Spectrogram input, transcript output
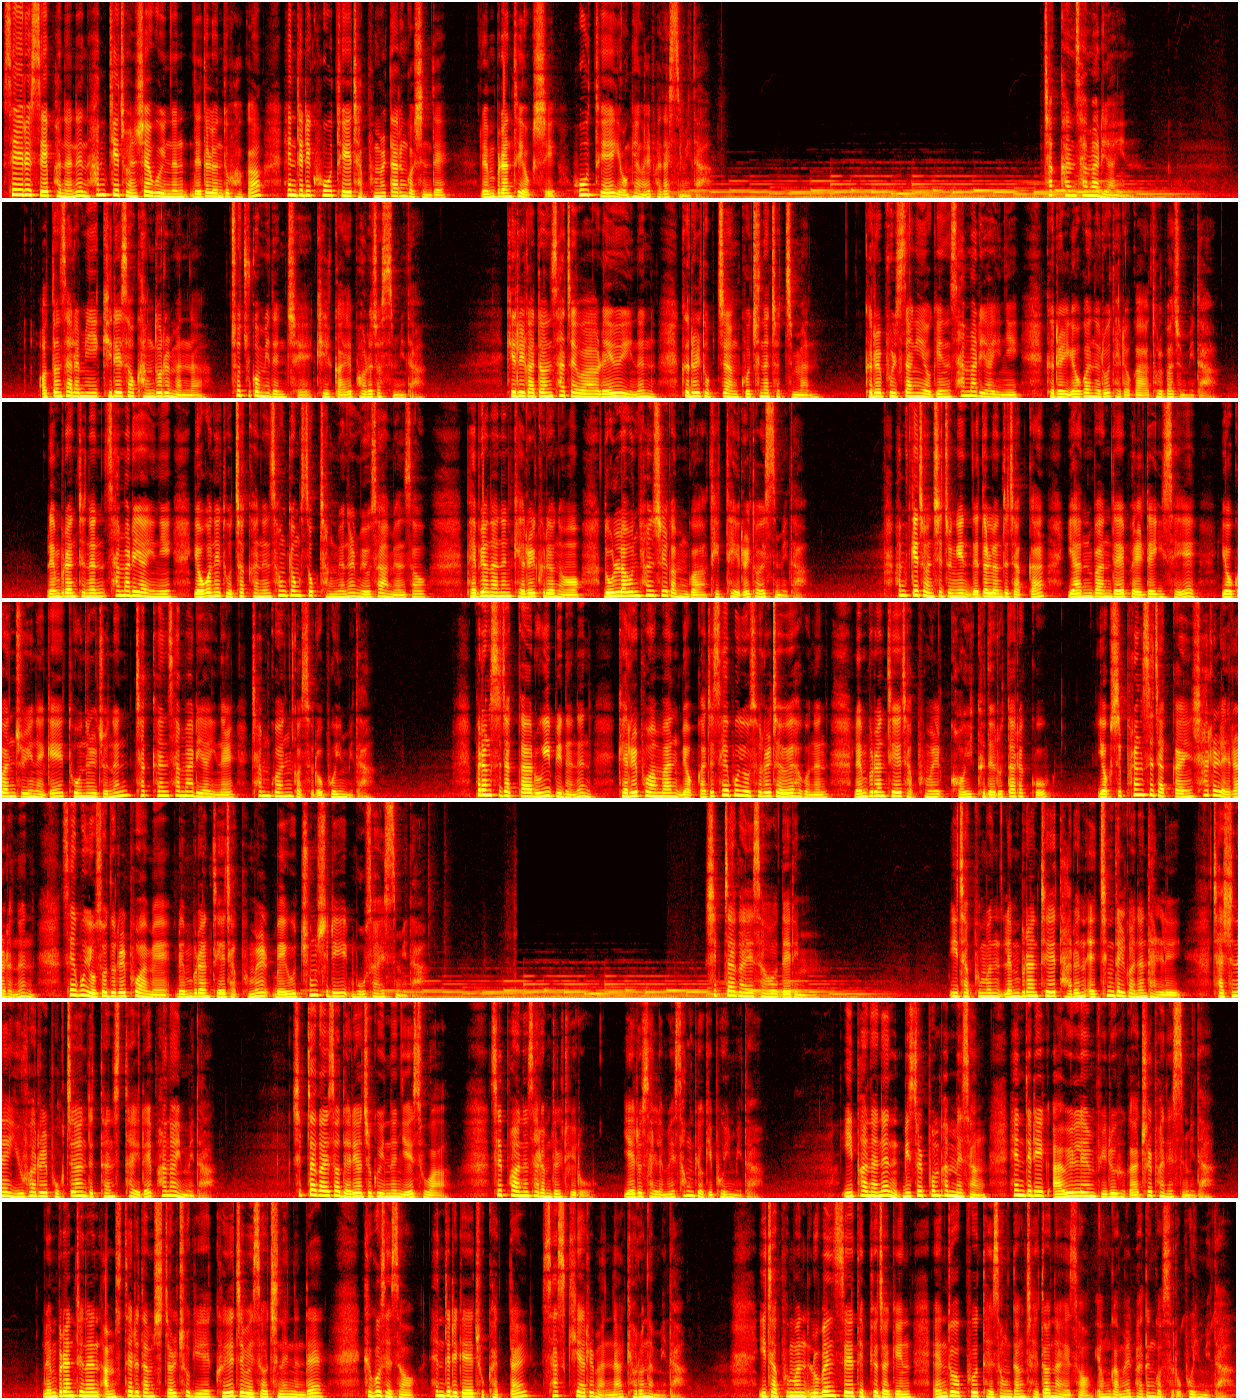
세헤르스의 판화는 함께 전시하고 있는 네덜란드 화가 핸드릭 호우트의 작품을 따른 것인데 렘브란트 역시 호우트의 영향을 받았습니다. 착한 사마리아인 어떤 사람이 길에서 강도를 만나 초주검이 된 채 길가에 버려졌습니다. 길을 가던 사제와 레위인은 그를 돕지 않고 지나쳤지만 그를 불쌍히 여긴 사마리아인이 그를 여관으로 데려가 돌봐줍니다. 렘브란트는 사마리아인이 여관에 도착하는 성경 속 장면을 묘사하면서 배변하는 개를 그려넣어 놀라운 현실감과 디테일을 더했습니다. 함께 전시 중인 네덜란드 작가 얀 반데 벨데 2세의 여관 주인에게 돈을 주는 착한 사마리아인을 참고한 것으로 보입니다. 프랑스 작가 루이 비네는 개를 포함한 몇 가지 세부 요소를 제외하고는 렘브란트의 작품을 거의 그대로 따랐고 역시 프랑스 작가인 샤를 에라르는 세부 요소들을 포함해 렘브란트의 작품을 매우 충실히 모사했습니다. 십자가에서 내림 이 작품은 렘브란트의 다른 애칭들과는 달리 자신의 유화를 복제한 듯한 스타일의 판화입니다. 십자가에서 내려지고 있는 예수와 슬퍼하는 사람들 뒤로 예루살렘의 성벽이 보입니다. 이 판화는 미술품 판매상 헨드릭 아윌렌뷔르흐가 출판했습니다. 렘브란트는 암스테르담 시절 초기에 그의 집에서 지냈는데 그곳에서 헨드릭의 조카딸 사스키아를 만나 결혼합니다. 이 작품은 루벤스의 대표작인 앤트워프 대성당 재단화에서 영감을 받은 것으로 보입니다.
